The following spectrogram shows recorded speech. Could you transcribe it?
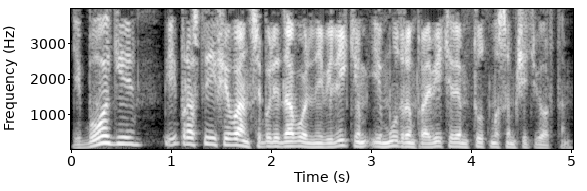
И боги, и простые фиванцы были довольны великим и мудрым правителем Тутмосом IV.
